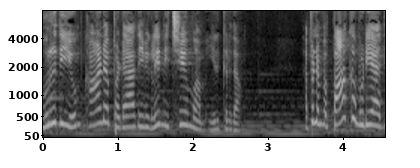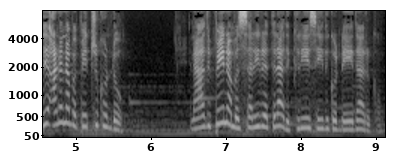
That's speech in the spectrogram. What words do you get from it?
உறுதியும் காணப்படாதவைகளின் நிச்சயமாம் இருக்கிறதா அப்போ நம்ம பார்க்க முடியாது ஆனால் நம்ம பெற்றுக்கொண்டோம். நான் அது போய் நம்ம சரீரத்தில் அது கிரியை செய்து கொண்டே தான் இருக்கும்.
